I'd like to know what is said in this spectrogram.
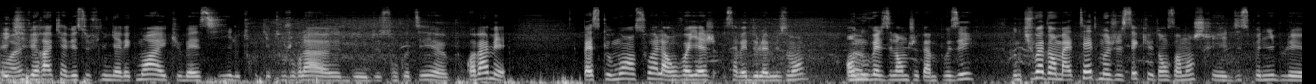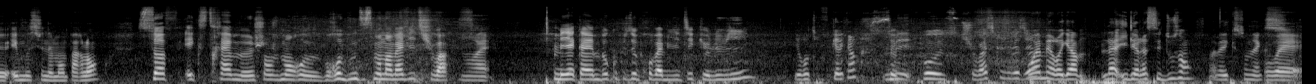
et Ouais. qu'il verra qu'il y avait ce feeling avec moi et que bah, si le truc est toujours là euh, de, de son côté, euh, pourquoi pas. Mais parce que moi, en soi, là, en voyage, ça va être de l'amusement. En Ouais. Nouvelle-Zélande, je vais pas me poser. Donc tu vois, dans ma tête, moi je sais que dans un an, je serai disponible émotionnellement parlant. Sauf extrême changement, re- rebondissement dans ma vie, tu vois. Ouais. Mais il y a quand même beaucoup plus de probabilités que lui Il retrouve quelqu'un se Mais- pose. Tu vois ce que je veux dire? Ouais, mais regarde, là, il est resté 12 ans avec son ex. Ouais,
